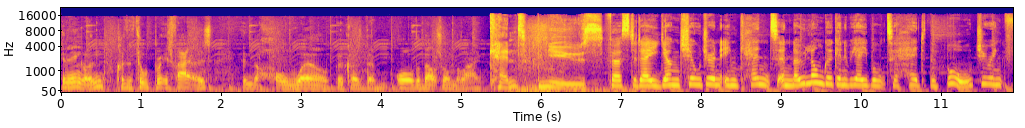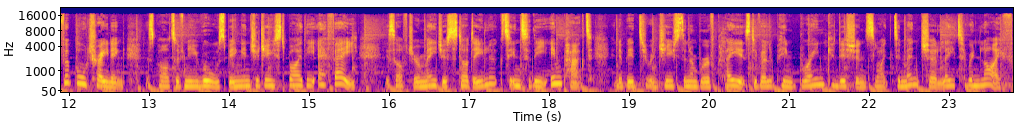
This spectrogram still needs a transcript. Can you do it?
in England, because the two British fighters, in the whole world because the, all the belts are on the line. Kent News. First today, young children in Kent are no longer going to be able to head the ball during football training as part of new rules being introduced by the FA. It's after a major study looked into the impact in a bid to reduce the number of players developing brain conditions like dementia later in life.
